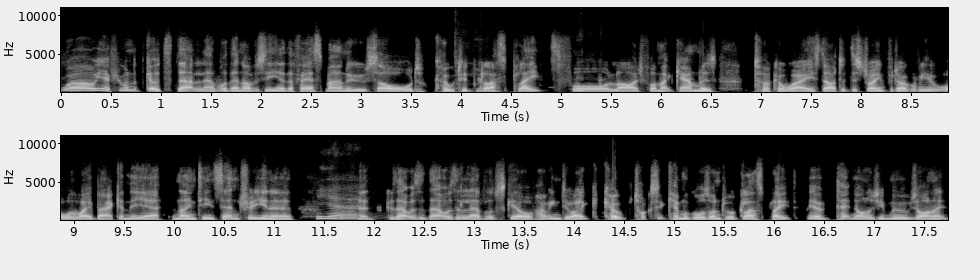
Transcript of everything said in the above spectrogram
Well, yeah, if you want to go to that level, then obviously, you know, the first man who sold coated glass plates for large format cameras took away, started destroying photography all the way back in the uh, 19th century, you know, Yeah. because that was that was a level of skill of having to like coat toxic chemicals onto a glass plate. You know, technology moves on, it,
